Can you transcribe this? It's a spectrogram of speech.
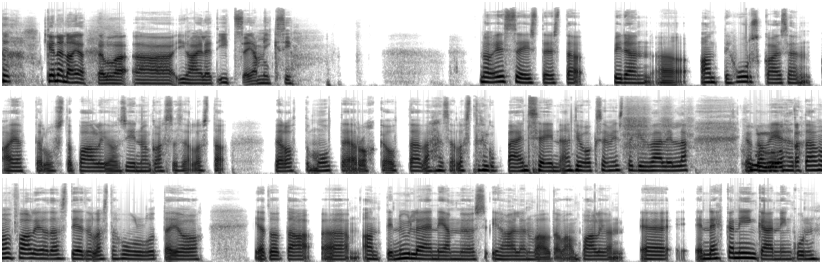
Kenen ajattelua äh, ihailet itse ja miksi? No esseisteistä pidän ä, Antti Hurskaisen ajattelusta paljon. Siinä on kanssa sellaista pelottomuutta ja rohkeutta ja vähän sellaista niin kuin päin seinään juoksemistakin välillä, joka Hulluutta. viehättää mua paljon tässä tietynlaista hulluutta, joo. Ja tota, Antti Nyleen ja myös ihailen valtavan paljon. En ehkä niinkään niin kuin,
